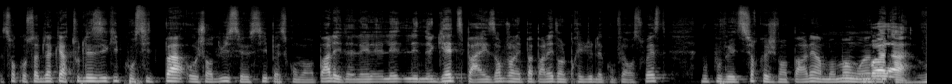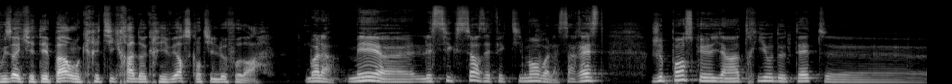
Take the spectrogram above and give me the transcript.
Façon, qu'on soit bien clair, toutes les équipes qu'on cite pas aujourd'hui, c'est aussi parce qu'on va en parler. Les, les- les Nuggets, par exemple, j'en ai pas parlé dans le preview de la conférence Ouest. Vous pouvez être sûr que je vais en parler à un moment ou un autre. Voilà, vous inquiétez pas, on critiquera Doc Rivers quand il le faudra. Voilà. Mais euh, les Sixers, effectivement, voilà, ça reste. Je pense qu'il y a un trio de tête euh,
